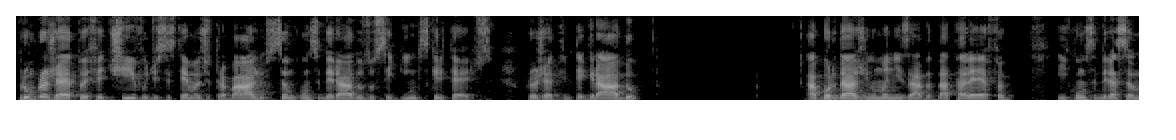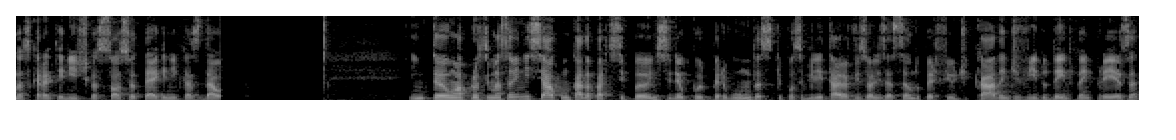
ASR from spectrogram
Para um projeto efetivo de sistemas de trabalho, são considerados os seguintes critérios: projeto integrado, abordagem humanizada da tarefa e consideração das características sociotécnicas da então, a aproximação inicial com cada participante se deu por perguntas que possibilitaram a visualização do perfil de cada indivíduo dentro da empresa.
